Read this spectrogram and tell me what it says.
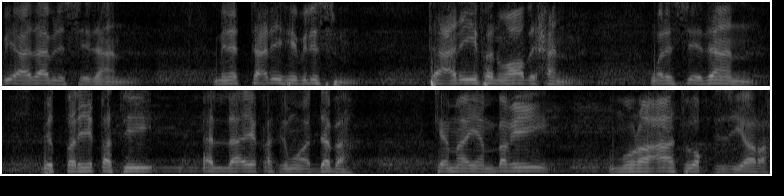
بآداب الاستئذان من التعريف بالاسم تعريفا واضحا والاستئذان بالطريقة اللائقة المؤدبة كما ينبغي مراعاة وقت الزيارة.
